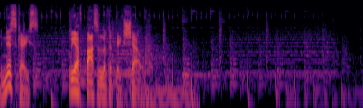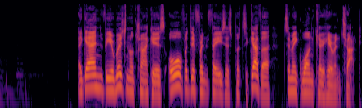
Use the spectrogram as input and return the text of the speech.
In this case, we have Battle of the Big Shell. Again, the original track is all the different phases put together to make one coherent track.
